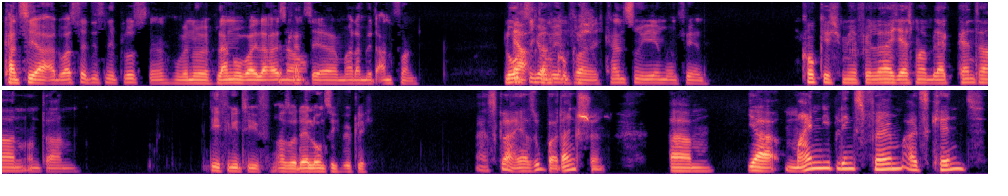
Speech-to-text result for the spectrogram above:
kannst du ja, du hast ja Disney Plus, ne? Und wenn du Langeweile hast, genau. kannst du ja mal damit anfangen. Lohnt ja, sich auf jeden Fall. Ich, ich kann es nur jedem empfehlen gucke ich mir vielleicht erstmal Black Panther an und dann. Definitiv. Also der lohnt sich wirklich. Alles klar, ja, super, Dankeschön. Ähm, ja, mein Lieblingsfilm als Kind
